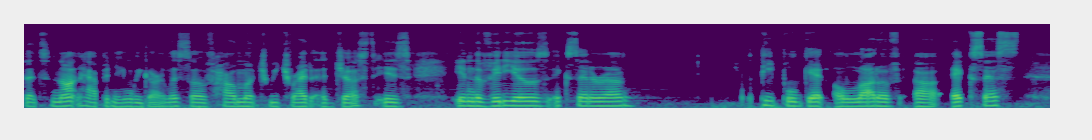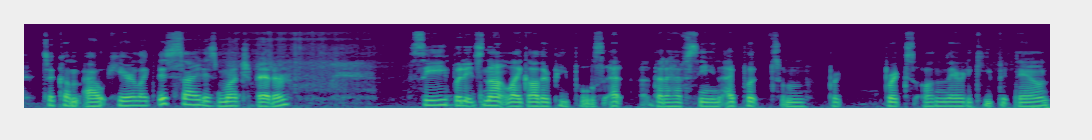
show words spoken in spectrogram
that's not happening regardless of how much we try to adjust is in the videos etc people get a lot of uh, excess to come out here. Like this side is much better. See but it's not like other people's at, that I have seen. I put some brick, bricks on there to keep it down.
